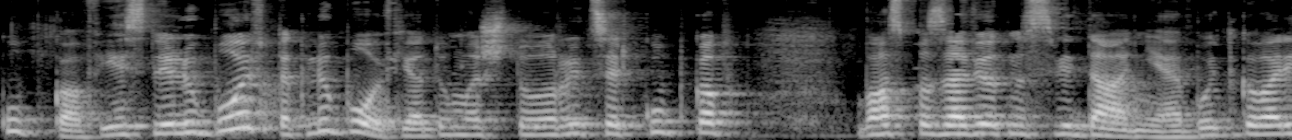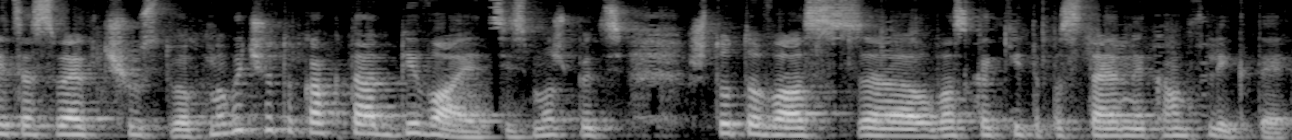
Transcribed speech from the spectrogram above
кубков. Если любовь, так любовь. Я думаю, что рыцарь кубков вас позовет на свидание, будет говорить о своих чувствах, но вы что-то как-то отбиваетесь, может быть, что-то вас, э, у вас какие-то постоянные конфликты.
